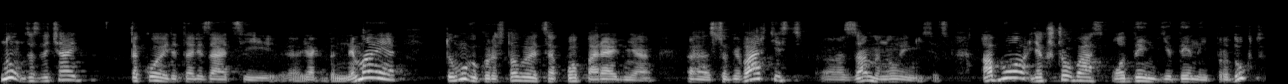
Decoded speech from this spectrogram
Ну, зазвичай такої деталізації е, якби немає, тому використовується попередня. Е, собівартість е, за минулий місяць. Або якщо у вас один єдиний продукт,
